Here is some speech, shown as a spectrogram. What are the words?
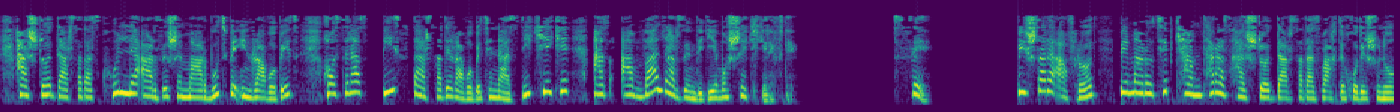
80 درصد از کل ارزش مربوط به این روابط حاصل از 20 درصد روابط نزدیکیه که از اول در زندگی ما شکل گرفته. 3. بیشتر افراد به مراتب کمتر از 80 درصد از وقت خودشونو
